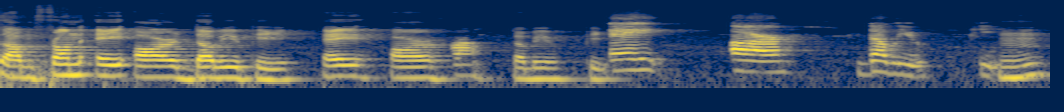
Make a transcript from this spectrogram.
um, from ARWP. ARWP. A R W P. Mm-hmm.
